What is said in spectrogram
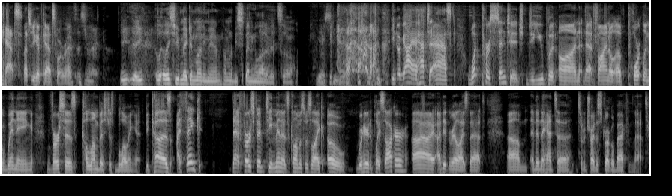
Cats. That's what you have cats for, right? That's, that's right. You, yeah, you, at least you're making money, man. I'm gonna be spending a lot of it, so. Yes. You, you know, Guy, I have to ask, what percentage do you put on that final of Portland winning versus Columbus just blowing it? Because I think that first 15 minutes, Columbus was like, "Oh, we're here to play soccer." I I didn't realize that, um, and then they had to sort of try to struggle back from that.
